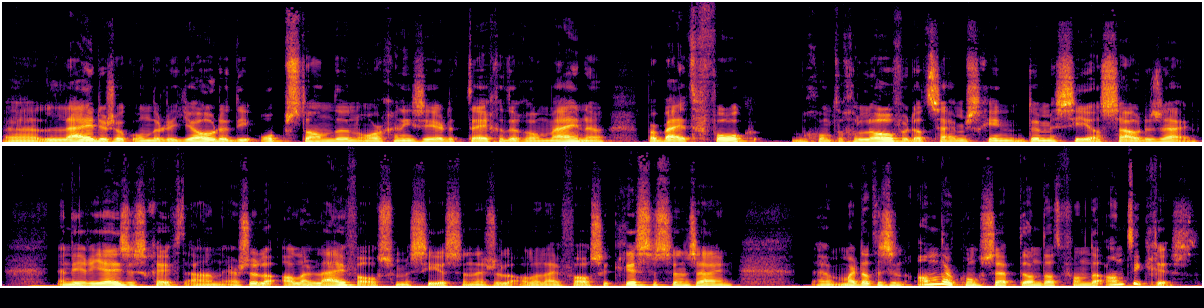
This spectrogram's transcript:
uh, leiders, ook onder de Joden, die opstanden organiseerden tegen de Romeinen, waarbij het volk begon te geloven dat zij misschien de Messias zouden zijn. En de Heer Jezus geeft aan, er zullen allerlei valse Messiassen, er zullen allerlei valse Christussen zijn. Uh, maar dat is een ander concept dan dat van de antichrist.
